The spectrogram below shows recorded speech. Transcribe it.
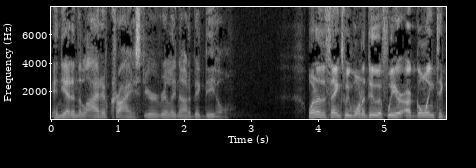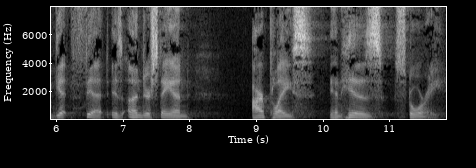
and yet in the light of Christ, you're really not a big deal? One of the things we want to do if we are going to get fit is understand our place in His story.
